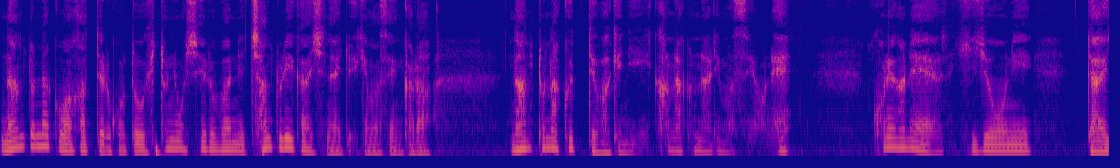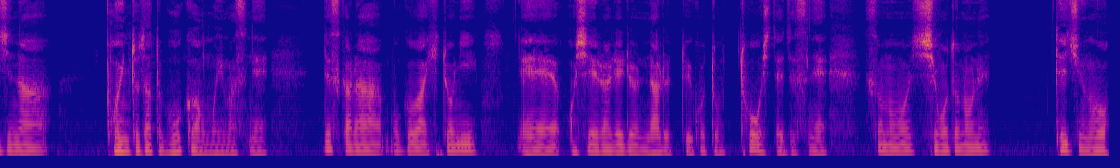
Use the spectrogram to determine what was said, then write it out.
なんとなく分かってることを人に教える場合にちゃんと理解しないといけませんから。なんとなくってわけにいかなくなりますよね。これがね非常に大事なポイントだと僕は思いますね。ですから僕は人に、えー、教えられるようになるということを通してですねその仕事のね手順を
